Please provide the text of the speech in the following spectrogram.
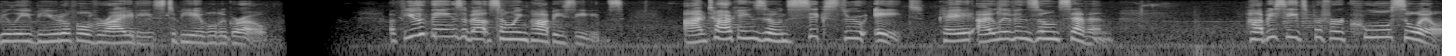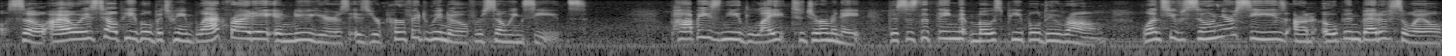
really beautiful varieties to be able to grow. A few things about sowing poppy seeds. I'm talking zone six through eight, okay? I live in zone seven. Poppy seeds prefer cool soil, so I always tell people between Black Friday and New Year's is your perfect window for sowing seeds. Poppies need light to germinate. This is the thing that most people do wrong. Once you've sown your seeds on open bed of soil,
